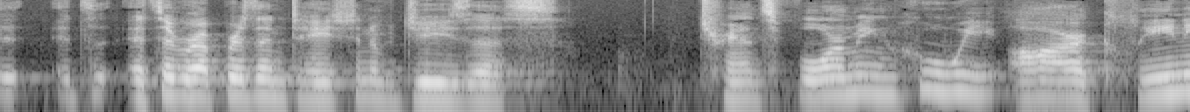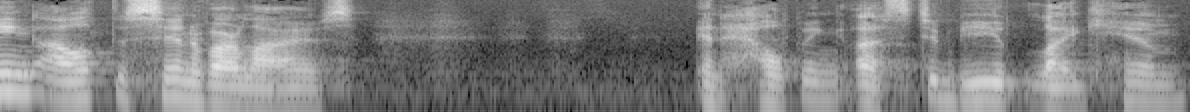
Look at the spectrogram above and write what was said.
It's, it's a representation of Jesus transforming who we are, cleaning out the sin of our lives, and helping us to be like Him.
